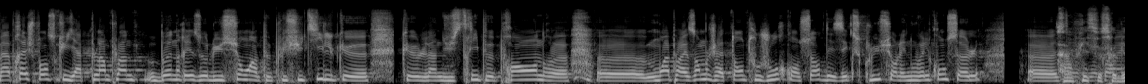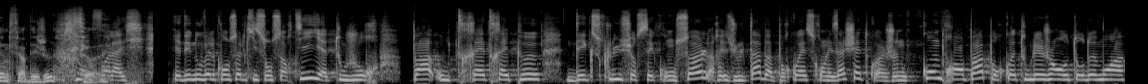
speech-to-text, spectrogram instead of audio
Mais après, je pense qu'il y a plein plein de bonnes résolutions un peu plus futiles que, que l'industrie peut prendre. Euh, moi, par exemple, j'attends toujours qu'on sorte des exclus sur les nouvelles consoles. Euh, Ah oui, ce serait bien de faire des jeux. voilà. Il y a des nouvelles consoles qui sont sorties, il y a toujours pas ou très très peu d'exclus sur ces consoles. Résultat, bah, pourquoi est-ce qu'on les achète quoi? Je ne comprends pas pourquoi tous les gens autour de moi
